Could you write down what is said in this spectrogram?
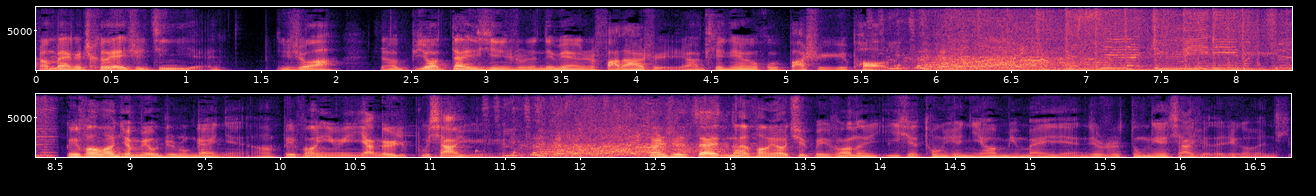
然后买个车也是今年，你说吧？然后比较担心，说那边是发大水，然后天天会把水给泡了。北方完全没有这种概念啊！北方因为压根就不下雨。但是在南方要去北方的一些同学，你要明白一点，就是冬天下雪的这个问题。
